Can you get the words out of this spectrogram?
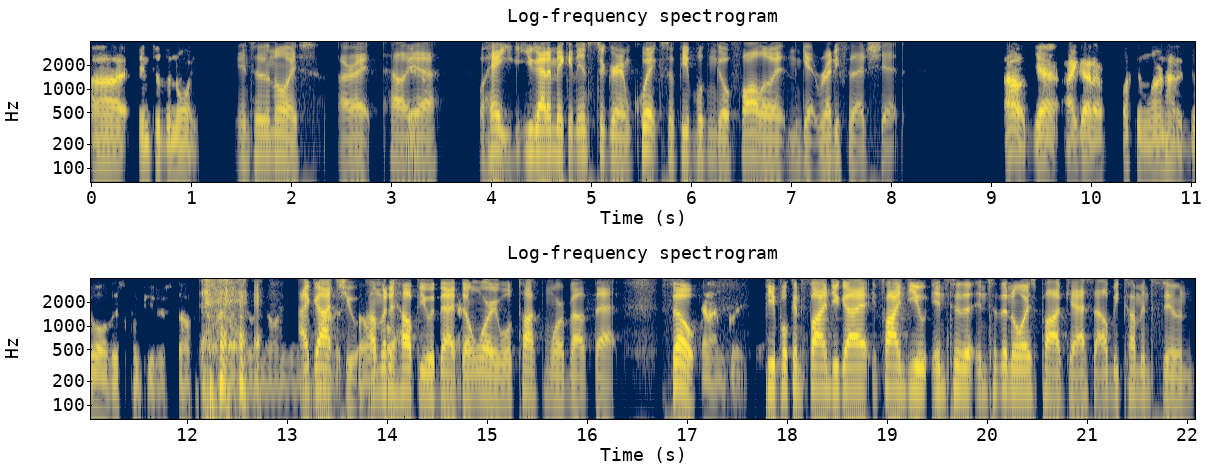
Uh, into the noise. Into the noise. All right. Hell yeah. Yeah. Well, hey, you, you got to make an Instagram quick so people can go follow it and get ready for that shit. Oh yeah, I gotta fucking learn how to do all this computer stuff. I don't really know. I got it, you. so- I'm going to help you with that. yeah. Don't worry. We'll talk more about that. So, And I'm great. people can find you guys find you into the into the noise podcast. That'll be coming soon.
